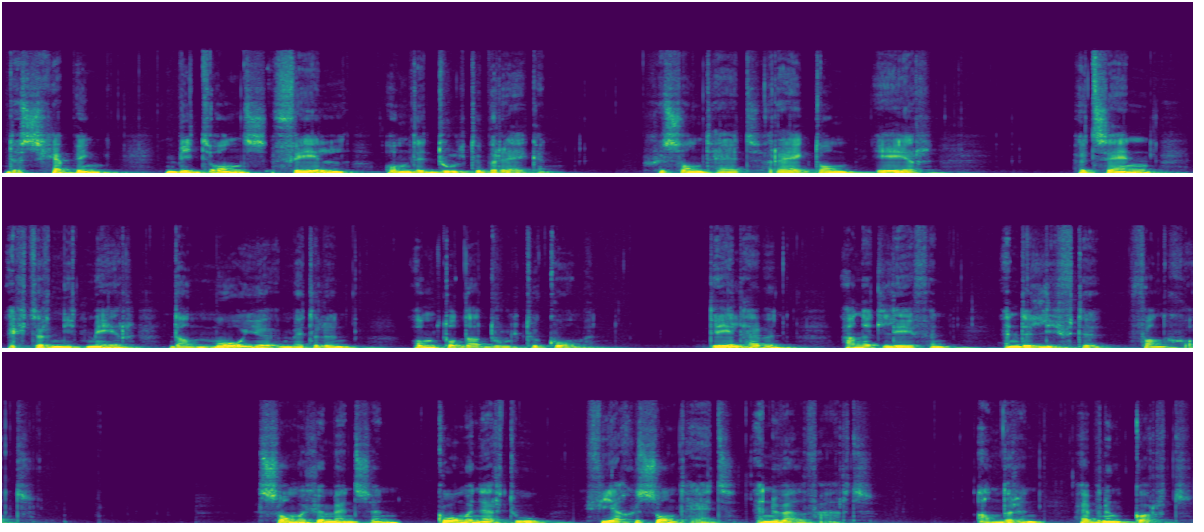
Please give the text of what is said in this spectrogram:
De schepping biedt ons veel om dit doel te bereiken. Gezondheid, rijkdom, eer. Het zijn echter niet meer dan mooie middelen om tot dat doel te komen. Deel hebben aan het leven en de liefde van God. Sommige mensen komen ertoe via gezondheid en welvaart. Anderen hebben een kort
